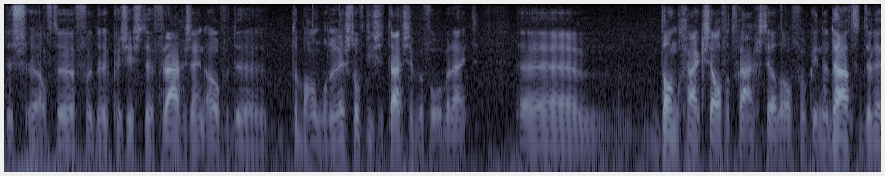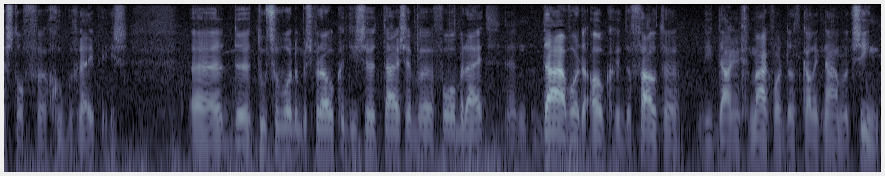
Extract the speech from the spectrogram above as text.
Dus of de, voor de cursisten vragen zijn over de te behandelen lesstof die ze thuis hebben voorbereid. Dan ga ik zelf wat vragen stellen of ook inderdaad de lesstof eh, goed begrepen is. Eh, de toetsen worden besproken die ze thuis hebben voorbereid. En daar worden ook de fouten die daarin gemaakt worden, dat kan ik namelijk zien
